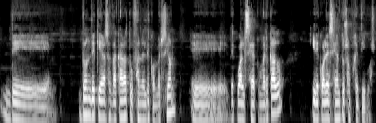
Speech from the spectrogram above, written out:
de dónde quieras atacar a tu funnel de conversión, eh, de cuál sea tu mercado y de cuáles sean tus objetivos.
